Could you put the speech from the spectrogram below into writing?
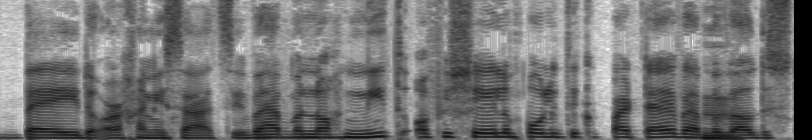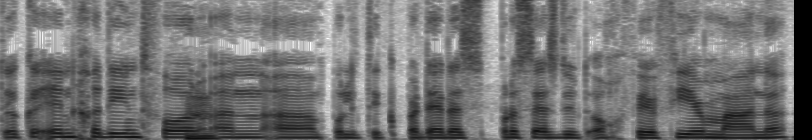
bij de organisatie. We hebben nog niet officieel een politieke partij. We hebben wel de stukken ingediend voor een eh, politieke partij. Dat proces duurt ongeveer vier maanden.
